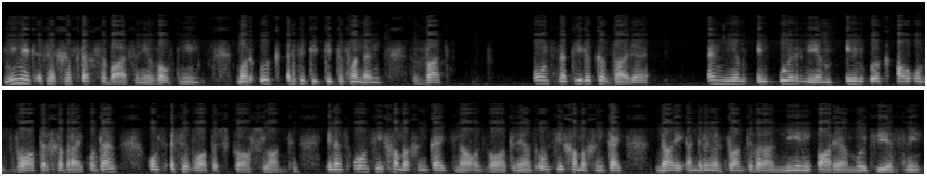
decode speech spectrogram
Nie net is hy giftig vir baie van jou wild nie, maar ook is dit die tipe van ding wat ons natuurlike woude inneem en oorneem en ook al ons water gebruik. Onthou, ons is 'n waterskaars land. En as ons hier gaan begin kyk na ons water en as ons hier gaan begin kyk na die indringerplante wat daar nie in die area moet wees nie,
